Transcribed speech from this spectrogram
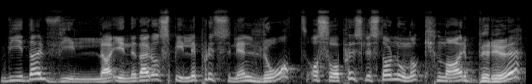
Vidar Villa inni der og spiller plutselig en låt, og så plutselig står noen og knar brød.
